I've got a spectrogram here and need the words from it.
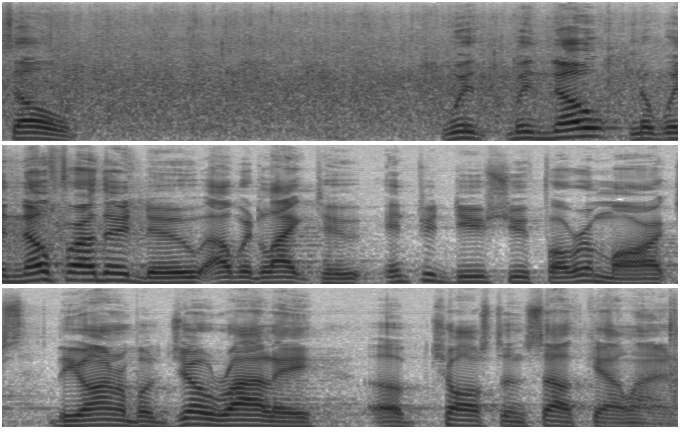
So, with, with, no, no- with no further ado, I would like to introduce you for remarks the Honorable Joe Riley of Charleston, South Carolina.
